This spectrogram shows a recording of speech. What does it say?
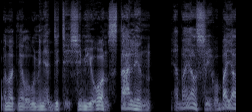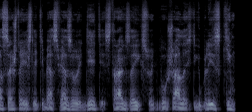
Он отнял у меня детей, семью, он, Сталин. Я боялся его, боялся, что если тебя связывают дети, страх за их судьбу, жалость к близким,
